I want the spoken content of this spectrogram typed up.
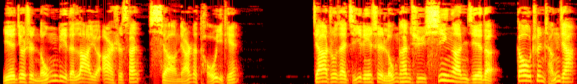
也就是农历的腊月二十三小年的头一天。家住在吉林市龙潭区新安街的高春成家，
